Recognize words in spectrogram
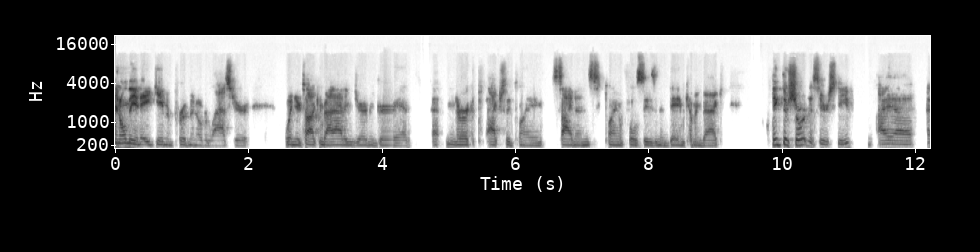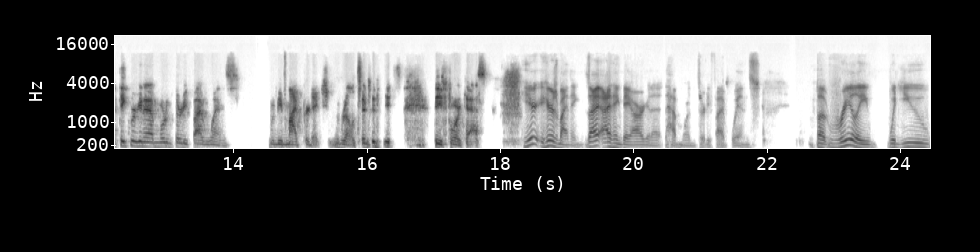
and only an eight game improvement over last year. When you're talking about adding Jerami Grant, Nurk actually playing, Simons playing a full season, and Dame coming back. I think there's shortness here, Steve. I uh, I think we're gonna have more than 35 wins. Would be my prediction relative to these these forecasts. Here, here's my thing. I, I think they are gonna have more than 35 wins. But really, when you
